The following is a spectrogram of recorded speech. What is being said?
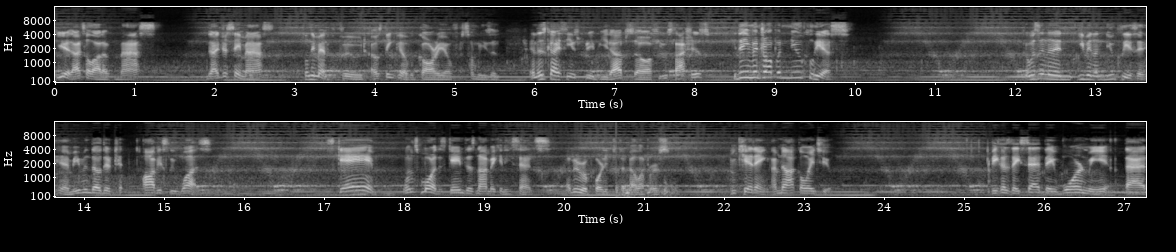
here? That's a lot of mass. Did I just say mass? It's only meant food. I was thinking of Gario for some reason. And this guy seems pretty beat up, so a few slashes. He didn't even drop a nucleus. There wasn't an, even a nucleus in him, even though there obviously was. This game! Once more, this game does not make any sense. I'll be reporting to developers. I'm kidding. I'm not going to. Because they said they warned me that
